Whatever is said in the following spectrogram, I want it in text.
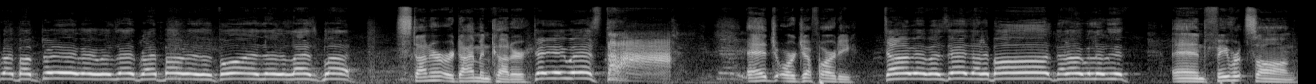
right above three, right above right the last blood. Stunner or Diamond Cutter? Ah! Edge or Jeff Hardy? And favorite song?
